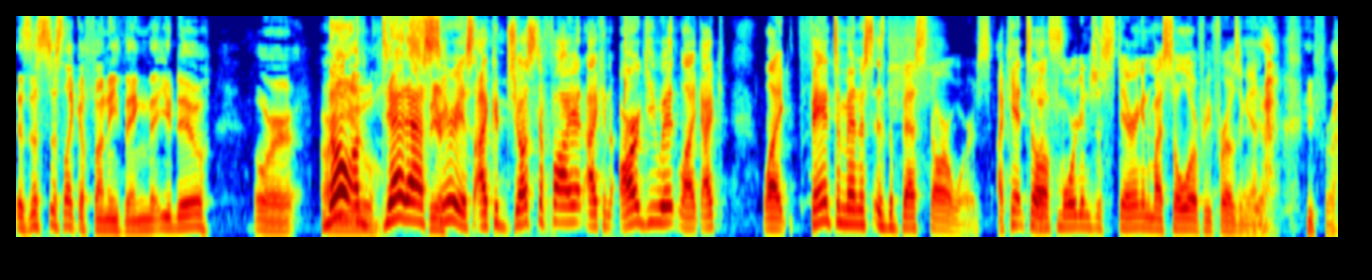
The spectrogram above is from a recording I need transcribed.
is this just like a funny thing that you do? Or are no, I'm dead ass ser- serious. I could justify it. I can argue it. Like I like Phantom Menace is the best Star Wars. I can't tell What's- if Morgan's just staring into my soul or if he froze again. Yeah, he froze.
